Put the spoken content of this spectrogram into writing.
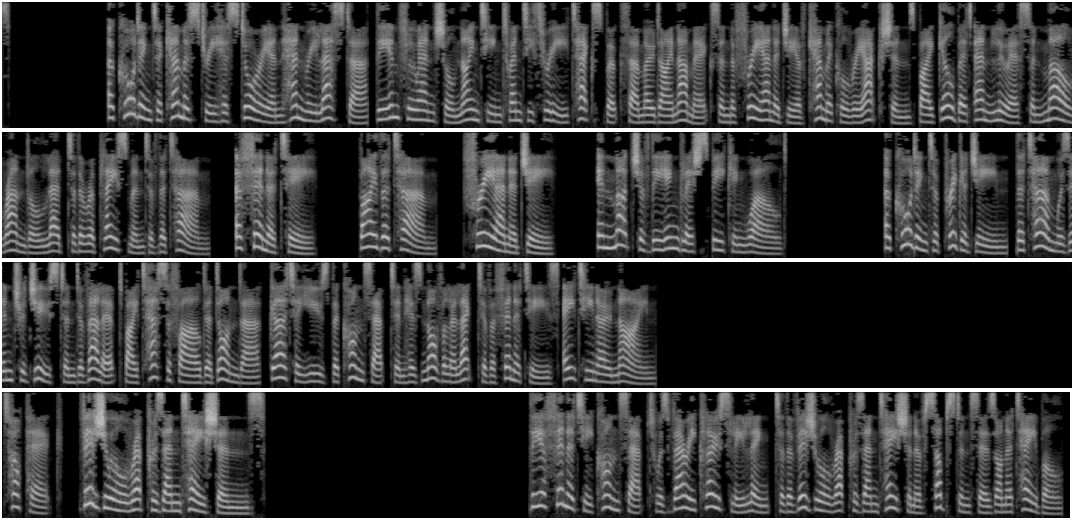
According to chemistry historian Henry Leicester, the influential 1923 textbook Thermodynamics and the Free Energy of Chemical Reactions by Gilbert N. Lewis and Merle Randall led to the replacement of the term affinity by the term free energy in much of the English-speaking world. According to Prigogine, the term was introduced and developed by Théophile de Donder. Goethe used the concept in his novel Elective Affinities 1809. Topic: Visual representations. The affinity concept was very closely linked to the visual representation of substances on a table.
